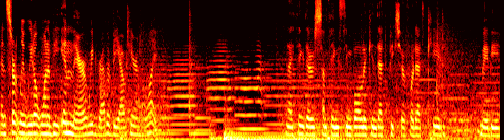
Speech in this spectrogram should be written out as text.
And certainly we don't want to be in there, we'd rather be out here in the light. And I think there is something symbolic in that picture for that kid, maybe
